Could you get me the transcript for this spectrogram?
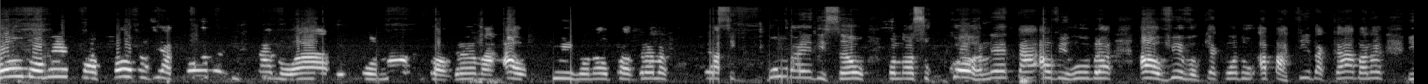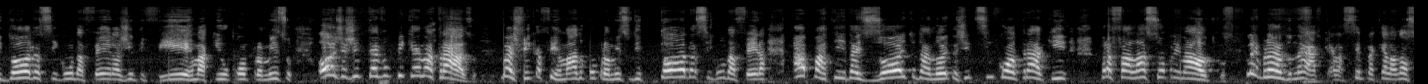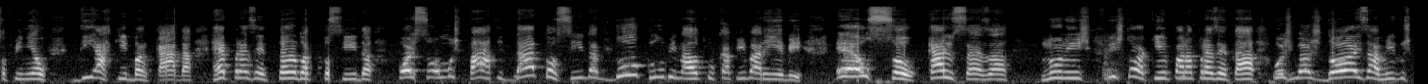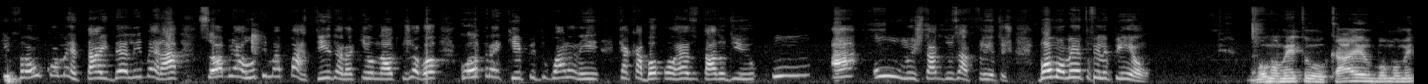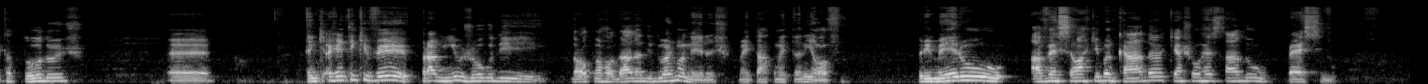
Bom momento a todos e a todas. Está no ar o nosso programa ao vivo, né? o programa pela segunda edição, o nosso Corneta Alvirrubra ao vivo, que é quando a partida acaba, né? E toda segunda-feira a gente firma aqui o compromisso. Hoje a gente teve um pequeno atraso, mas fica firmado o compromisso de toda segunda-feira, a partir das 8 da noite, a gente se encontrar aqui para falar sobre Náutico. Lembrando, né, aquela, sempre aquela nossa opinião de arquibancada, representando a torcida, pois somos parte da torcida do Clube Náutico Capibaribe. Eu sou Caio César Nunes. Estou aqui para apresentar os meus dois amigos que vão comentar e deliberar sobre a última partida né, que o Náutico jogou contra a equipe do Guarani, que acabou com o resultado de 1 a 1 no estado dos aflitos. Bom momento, Filipinho. Bom momento, Caio. Bom momento a todos. É, tem que, a gente tem que ver, para mim, o jogo de, da última rodada de duas maneiras. A gente estava comentando em off. Primeiro, a versão arquibancada que achou o resultado péssimo.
